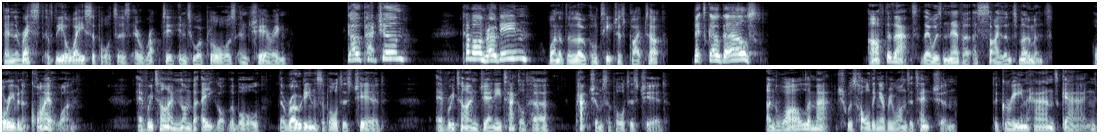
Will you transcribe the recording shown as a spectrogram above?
Then the rest of the away supporters erupted into applause and cheering. Go, Patcham! Come on, Roedean! one of the local teachers piped up. Let's go, girls! After that, there was never a silent moment, or even a quiet one. Every time number 8 got the ball, the Roedean supporters cheered. Every time Jenny tackled her, Patcham supporters cheered. And while the match was holding everyone's attention, the Green Hands gang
